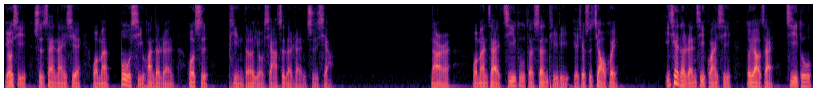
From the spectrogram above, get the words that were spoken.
尤其是在那一些我们不喜欢的人或是品德有瑕疵的人之下。然而，我们在基督的身体里，也就是教会，一切的人际关系都要在基督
